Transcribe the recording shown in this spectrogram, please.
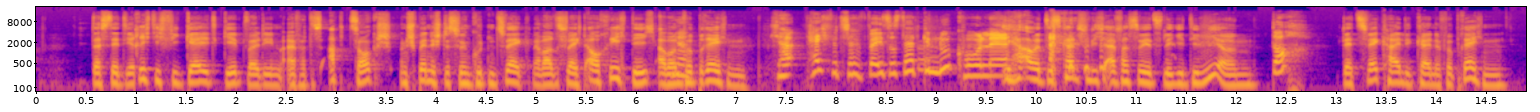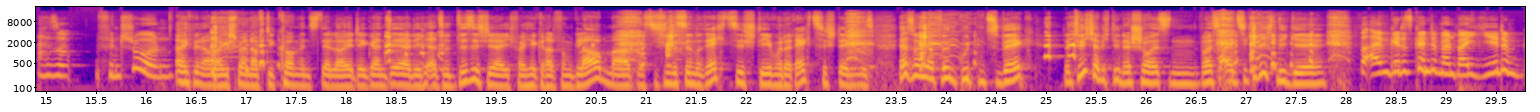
dass der dir richtig viel Geld gibt, weil du ihm einfach das abzockst und spendest das für einen guten Zweck. Dann war das vielleicht auch richtig, aber ein Ja. Verbrechen. Ja, Pech für Jeff Bezos, der hat genug Kohle. Ja, aber das kannst du nicht einfach so jetzt legitimieren. Doch. Der Zweck heiligt keine Verbrechen. Also, finde schon. Aber ich bin auch mal gespannt auf die Comments der Leute, ganz ehrlich. Also, das ist ja, ich fahre hier gerade vom Glauben ab. Was ist denn das für ein Rechtssystem oder Rechtsverständnis? Das war ja für einen guten Zweck. Natürlich habe ich den erschossen. War das einzig Richtige. Vor allem, das könnte man bei jedem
